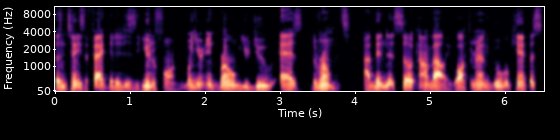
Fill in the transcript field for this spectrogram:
Doesn't change the fact that it is a uniform. When you're in Rome, you do as the Romans. I've been to Silicon Valley, walked around the Google campus,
